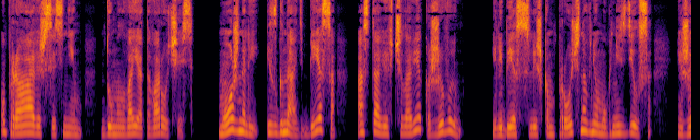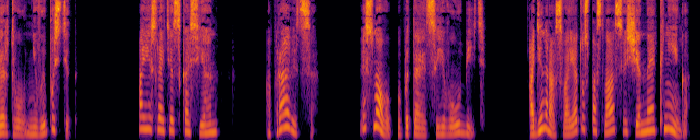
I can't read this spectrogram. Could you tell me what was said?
«Управишься с ним», — думал Ваята, ворочаясь. «Можно ли изгнать беса, оставив человека живым? Или бес слишком прочно в нем угнездился и жертву не выпустит? А если отец Касьян оправится и снова попытается его убить? Один раз Ваяту спасла священная книга,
